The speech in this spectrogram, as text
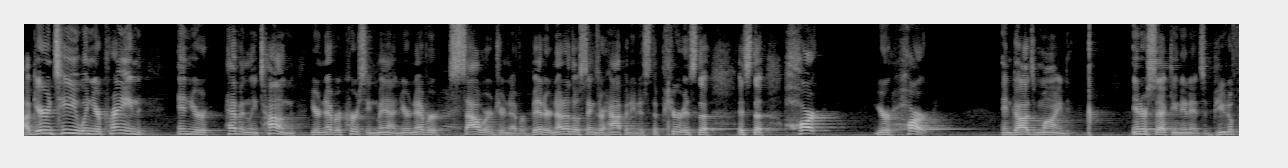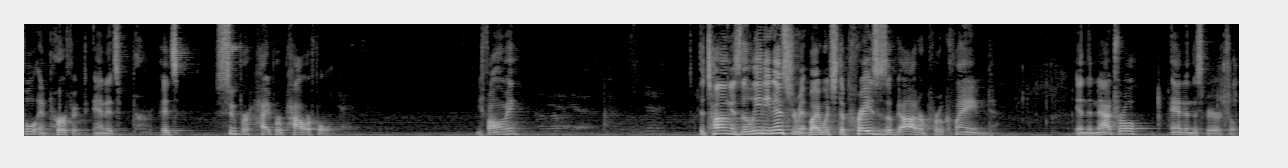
I guarantee you, when you're praying in your heavenly tongue, you're never cursing man. You're never soured. You're never bitter. None of those things are happening. It's the pure, it's the, it's the heart, your heart and God's mind intersecting, and it's beautiful and perfect, and it's, it's super hyper powerful. You follow me? The tongue is the leading instrument by which the praises of God are proclaimed in the natural and in the spiritual.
